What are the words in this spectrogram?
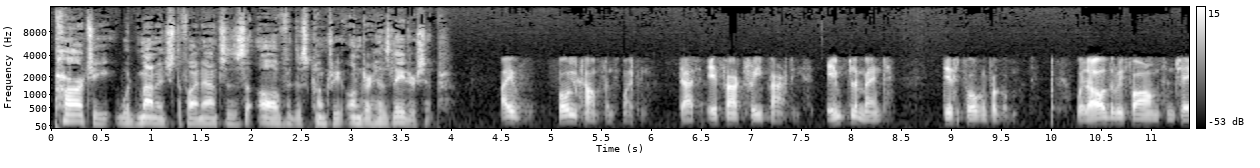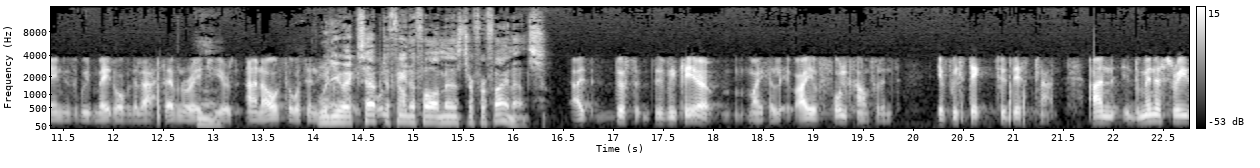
party would manage the finances of this country under his leadership? I have full confidence, Michael, that if our three parties implement this programme for government, with all the reforms and changes we've made over the last seven or eight mm. years, and also what's in Will you accept a Fianna Fáil Minister for Finance? I, just to be clear, Michael, I have full confidence if we stick to this plan. And the ministries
